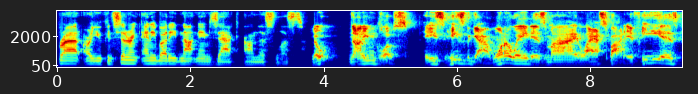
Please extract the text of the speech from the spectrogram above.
Brad, are you considering anybody not named Zach on this list? Nope, not even close. He's he's the guy. 108 is my last spot. If he is,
